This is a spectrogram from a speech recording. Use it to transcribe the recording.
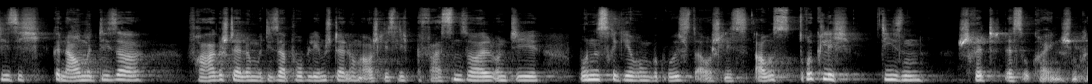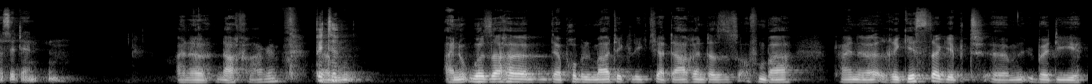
die sich genau mit dieser Fragestellung, mit dieser Problemstellung ausschließlich befassen soll. Und die Bundesregierung begrüßt ausdrücklich diesen Schritt des ukrainischen Präsidenten. Eine Nachfrage. Bitte. Ähm, eine Ursache der Problematik liegt ja darin, dass es offenbar keine Register gibt ähm, über die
